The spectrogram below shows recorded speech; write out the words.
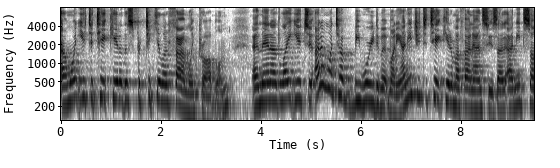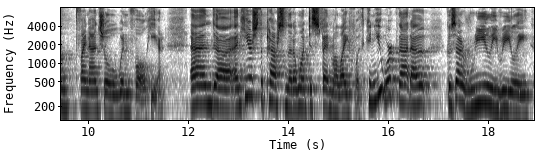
I want you to take care of this particular family problem. And then I'd like you to, I don't want to be worried about money. I need you to take care of my finances. I, I need some financial windfall here. And, uh, and here's the person that I want to spend my life with. Can you work that out? Because I really, really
